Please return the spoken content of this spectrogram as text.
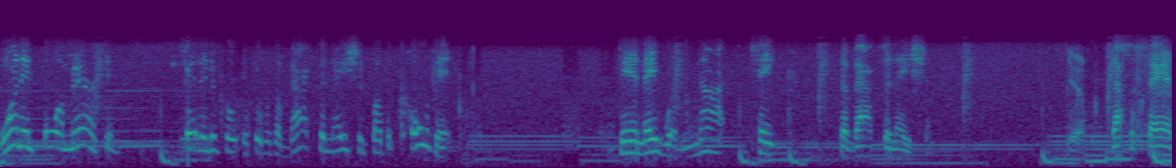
one in four Americans said that if it, if it was a vaccination for the COVID, then they would not take the vaccination. Yeah. That's a sad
